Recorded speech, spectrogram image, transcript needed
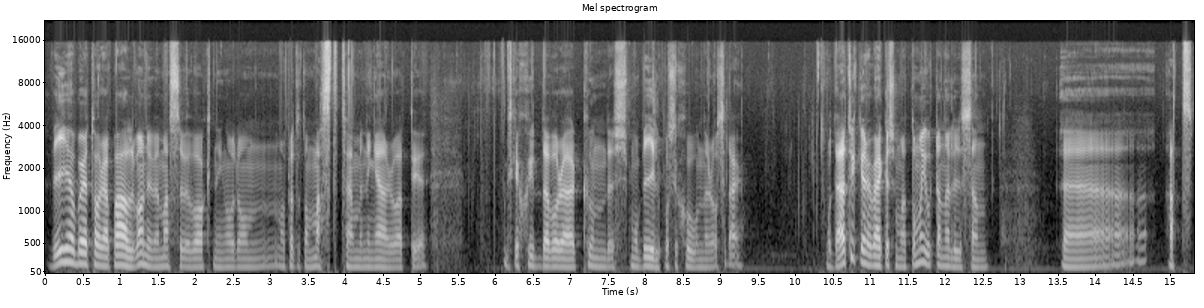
vi har börjat ta det här på allvar nu med massövervakning och de har pratat om masttömningar och att det, vi ska skydda våra kunders mobilpositioner och sådär. Och där tycker jag det verkar som att de har gjort analysen eh, att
